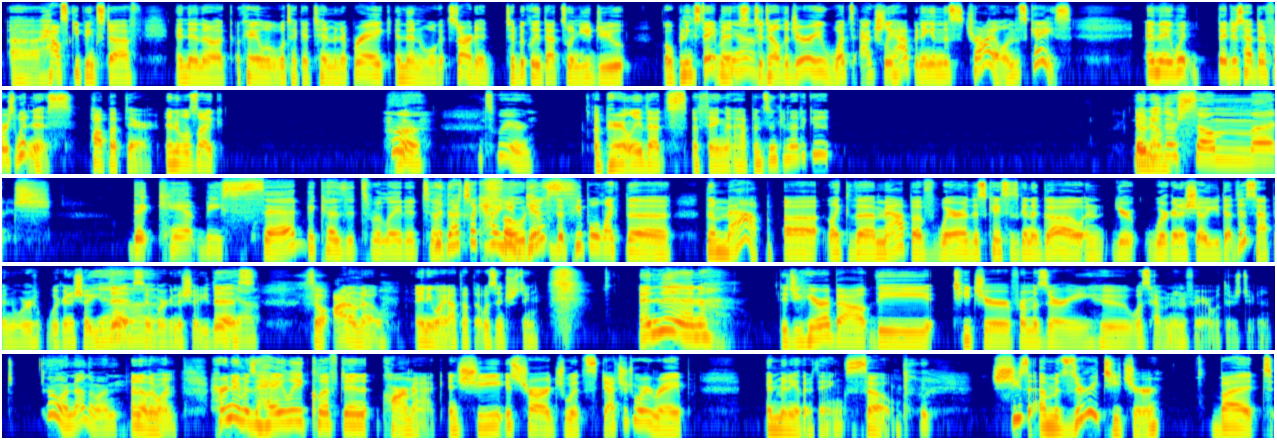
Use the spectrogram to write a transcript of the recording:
uh, housekeeping stuff. And then they're like, okay, we'll, we'll take a 10 minute break and then we'll get started. Typically, that's when you do opening statements Yeah. to tell the jury what's actually happening in this trial, in this case. And they went, they just had their first witness pop up there. And it was like, Huh. It's weird. apparently that's a thing that happens in Connecticut. Maybe Don't know. there's so much that can't be said because it's related to. But that's like how you give the people like the the map, uh, like the map of where this case is going to go, and you're we're going to show you that this happened. We're we're going to show you this, and we're going to show you this. Yeah. So I don't know. Anyway, I thought that was interesting. And then, did you hear about the teacher from Missouri who was having an affair with their student? Oh, another one. Another one. Her name is Hailey Clifton Carmack, and she is charged with statutory rape and many other things. So she's a Missouri teacher, but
